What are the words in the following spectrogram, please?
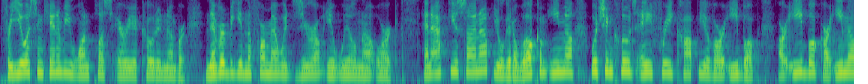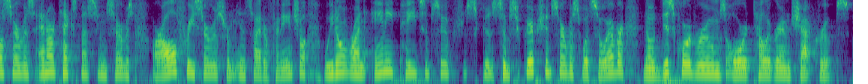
For US and Canada, be 1 plus area code and number. Never begin the format with 0, it will not work. And after you sign up, you'll get a welcome email, which includes a free copy of our ebook. Our ebook, our email service, and our text messaging service are all free service from Insider Financial. We don't run any paid subscription service whatsoever, no Discord rooms or Telegram chat groups.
